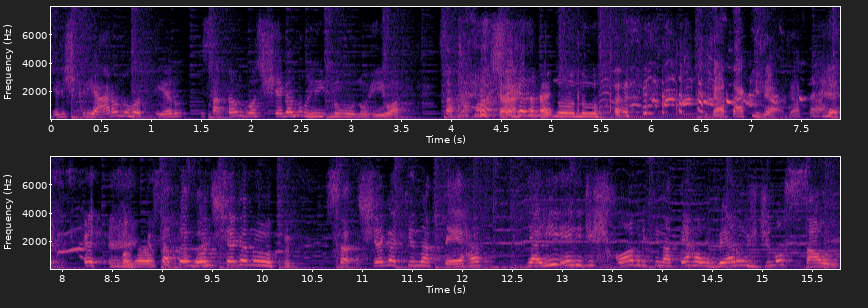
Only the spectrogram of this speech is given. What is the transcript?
Eles criaram no roteiro que Satan Ghost chega no Rio, no, no Rio ó. Satan Ghost chega no, no, no... Já tá aqui já, já tá. o Satan Ghost chega no chega aqui na Terra e aí ele descobre que na Terra houveram os dinossauros.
